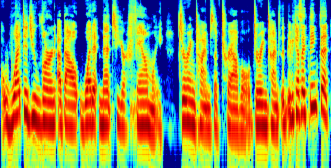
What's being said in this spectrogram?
What did you learn about what it meant to your family during times of travel, during times? Because I think that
